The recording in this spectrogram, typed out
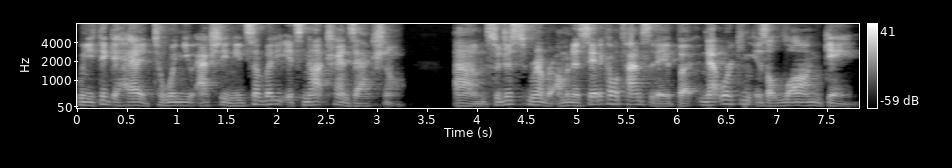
when you think ahead to when you actually need somebody, it's not transactional. Um, so just remember, I'm going to say it a couple times today, but networking is a long game,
